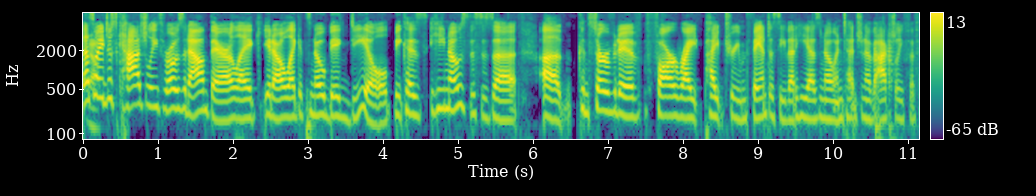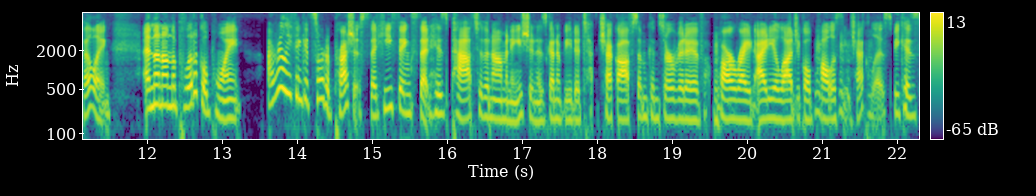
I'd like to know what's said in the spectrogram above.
That's Yeah. why he just casually throws it out there, like you know, like it's no big deal because he knows this is a, a conservative, far right pipe dream fantasy that he has no intention of actually fulfilling. And then on the political point, I really think it's sort of precious that he thinks that his path to the nomination is going to be to t- check off some conservative, far right ideological policy checklist because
